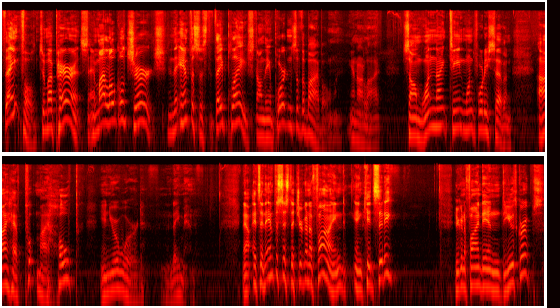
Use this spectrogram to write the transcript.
thankful to my parents and my local church and the emphasis that they placed on the importance of the Bible in our life. Psalm 119, 147. I have put my hope in your word. And amen. Now, it's an emphasis that you're going to find in Kid City. You're going to find in the youth groups.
